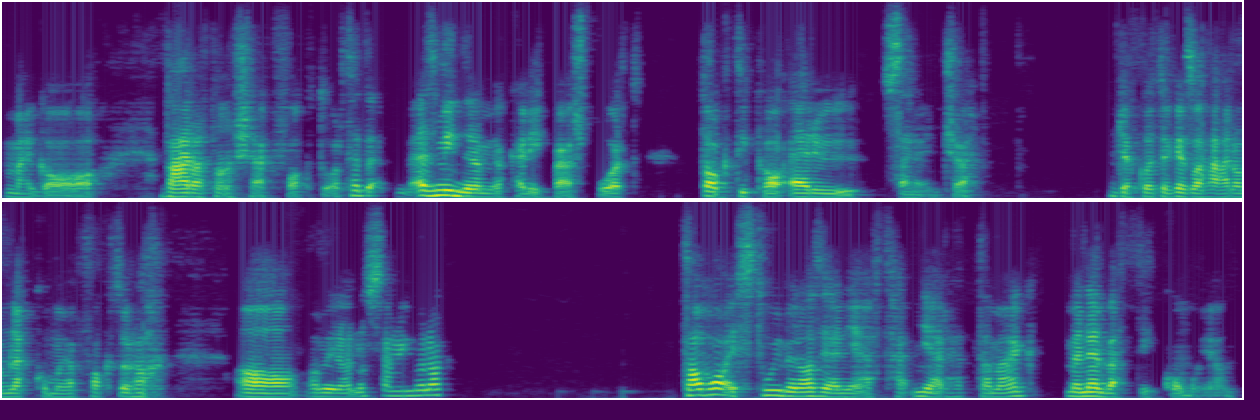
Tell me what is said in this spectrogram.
meg a váratlanság faktor. Tehát ez minden, ami a kerékpársport, taktika, erő, szerencse. Gyakorlatilag ez a három legkomolyabb faktor a, a, Milano Sanremo-nak. Tavaly Stuyven azért nyert, nyerhette meg, mert nem vették komolyan.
